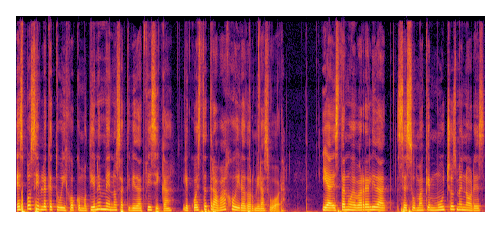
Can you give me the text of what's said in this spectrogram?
es posible que tu hijo, como tiene menos actividad física, le cueste trabajo ir a dormir a su hora. Y a esta nueva realidad se suma que muchos menores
